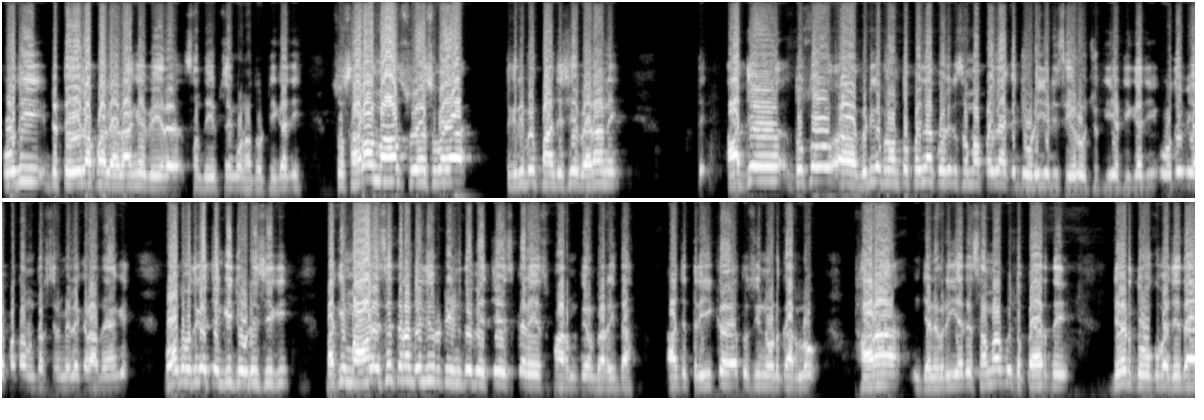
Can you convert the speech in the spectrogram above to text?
ਉਹਦੀ ਡਿਟੇਲ ਆਪਾਂ ਲੈ ਲਾਂਗੇ ਵੀਰ ਸੰਦੀਪ ਸਿੰਘ ਹੋਣਾ ਤੋਂ, ਠੀਕ ਆ ਜੀ। ਸੋ ਸਾਰਾ ਮਾਲ ਸੋਇਆ ਸਵਾਇਆ ਤਕਰੀਬਨ 5-6 ਬਹਿਰਾਂ ਨੇ। ਤੇ ਅੱਜ ਦੋਸਤੋ ਵੀਡੀਓ ਬਣਾਉਣ ਤੋਂ ਪਹਿਲਾਂ ਕੁਝ ਕੁ ਸਮਾਂ ਪਹਿਲਾਂ ਇੱਕ ਜੋੜੀ ਜਿਹੜੀ ਸੇਲ ਹੋ ਚੁੱਕੀ ਹੈ, ਠੀਕ ਹੈ ਜੀ। ਉਹਦੇ ਵੀ ਆਪਾਂ ਤੁਹਾਨੂੰ ਦਰਸ਼ਨ ਮੇਲੇ ਕਰਾ ਦੇਵਾਂਗੇ ਬਹੁਤ ਵਧੀਆ ਚੰਗੀ ਜੋੜੀ ਸੀਗੀ। ਬਾਕੀ ਮਾਲ ਇਸੇ ਤਰ੍ਹਾਂ ਡੇਲੀ ਰੁਟੀਨ ਦੇ ਵਿੱਚ ਇਸ ਘਰੇ ਇਸ ਫਾਰਮ ਤੇ ਆਉਂਦਾ ਰਹਿੰਦਾ। ਅੱਜ ਤਰੀਕ ਤੁਸੀਂ ਨੋਟ ਕਰ ਲਓ 18 ਜਨਵਰੀ ਹੈ ਤੇ ਸਮਾਂ ਕੋਈ ਦੁਪਹਿਰ ਦੇ 1:30 2 ਵਜੇ ਦਾ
